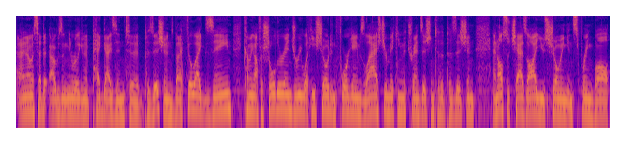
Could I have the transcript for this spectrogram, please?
I know I said I wasn't really going to peg guys into positions, but I feel like Zane coming off a shoulder injury, what he showed in four games last year, making the transition to the position, and also Chaz Ayu showing in spring ball,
